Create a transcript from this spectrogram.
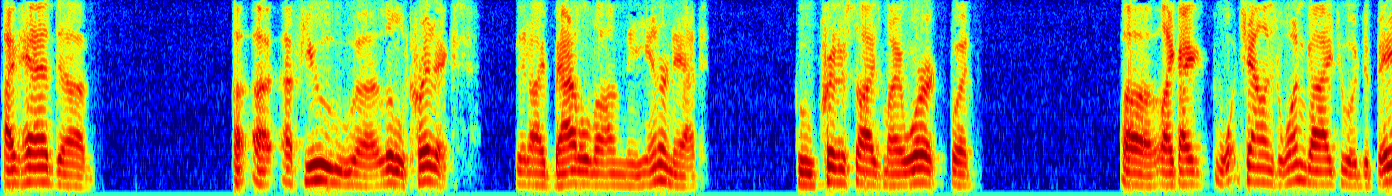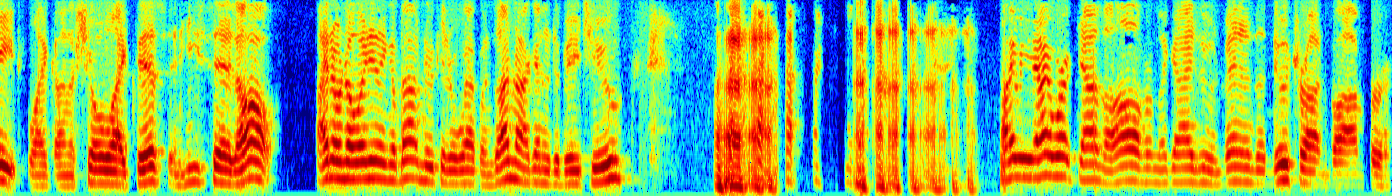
I've had uh, a, a, few uh, little critics that I battled on the internet who criticized my work, but uh, like I w- challenged one guy to a debate, like on a show like this, and he said, "Oh, I don't know anything about nuclear weapons. I'm not going to debate you." I mean, I worked down the hall from the guys who invented the neutron bomb for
